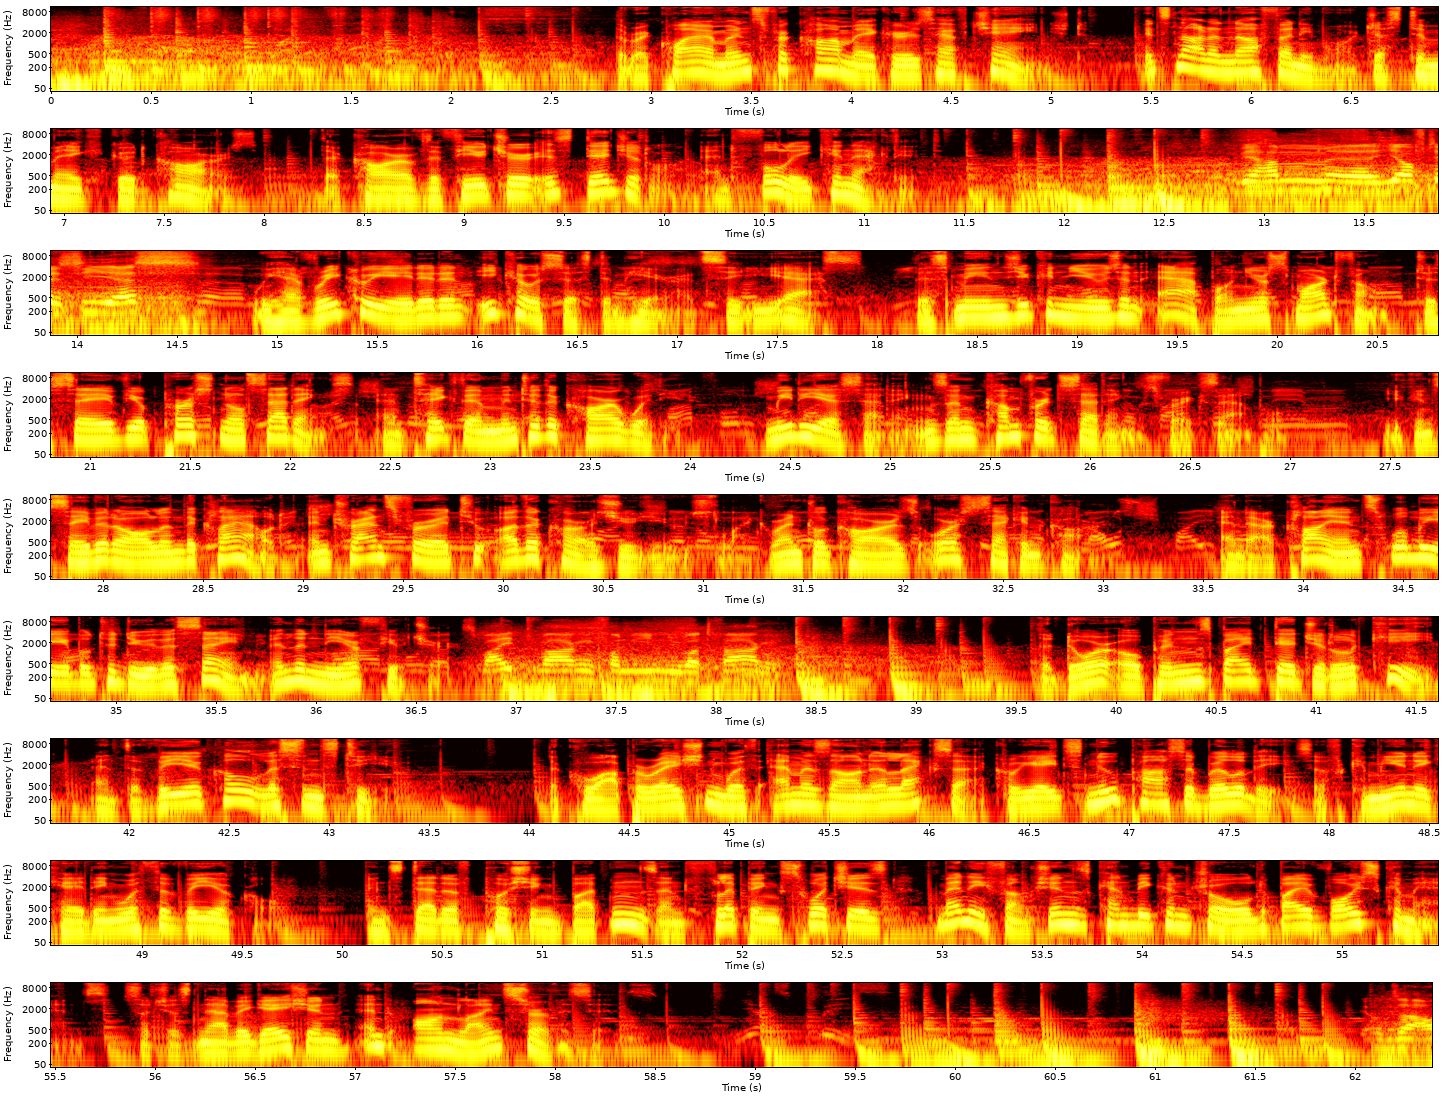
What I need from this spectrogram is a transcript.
Requirements for car makers have changed. It's not enough anymore just to make good cars. The car of the future is digital and fully connected. Äh, hier auf der CES äh, We have recreated an ecosystem here at CES. This means you can use an app on your smartphone to save your personal settings and take them into the car with you. Media settings and comfort settings, for example. You can save it all in the cloud and transfer it to other cars you use, like rental cars or second cars. And our clients will be able to do the same in the near future. Zweitwagen von Ihnen übertragen. The door opens by digital key and the vehicle listens to you. The cooperation with Amazon Alexa creates new possibilities of communicating with the vehicle. Instead of pushing buttons and flipping switches, many functions can be controlled by voice commands, such as navigation and online services. Unsere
